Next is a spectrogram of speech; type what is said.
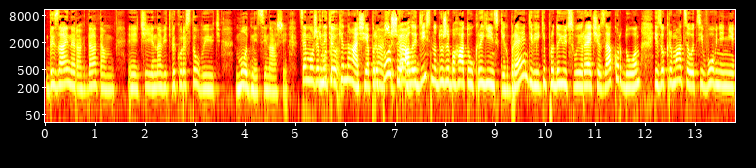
дизайнерах, да, там, е, чи навіть використовують модниці наші. Це може І не тільки наші, я перепрошую, так. але дійсно дуже багато українських українських брендів, які продають свої речі за кордон. І, зокрема, це оці вовняні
